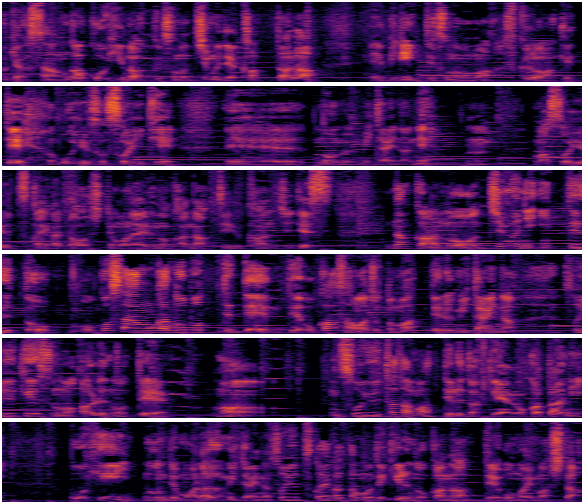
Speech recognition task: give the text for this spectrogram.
お客さんがコーヒーバッグそのジムで買ったら、えー、ビリってそのまま袋を開けて お湯注いで、えー、飲むみたいなね、うん。まあ、そういう使い方をしてもらえるのかなっていう感じです。なんかあのジムに行ってるとお子さんが登っててでお母さんはちょっと待ってるみたいなそういうケースもあるのでまあそういうただ待ってるだけの方にコーヒー飲んでもらうみたいなそういう使い方もできるのかなって思いました、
